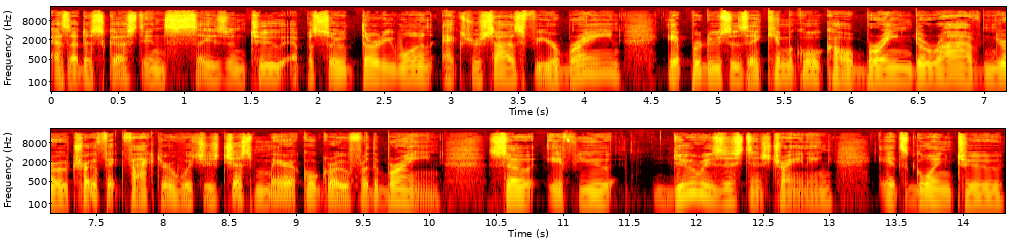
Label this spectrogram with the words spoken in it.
as I discussed in season 2, episode 31, Exercise for Your Brain, it produces a chemical called brain derived neurotrophic factor, which is just Miracle-Gro for the brain. So if you do resistance training, it's going to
